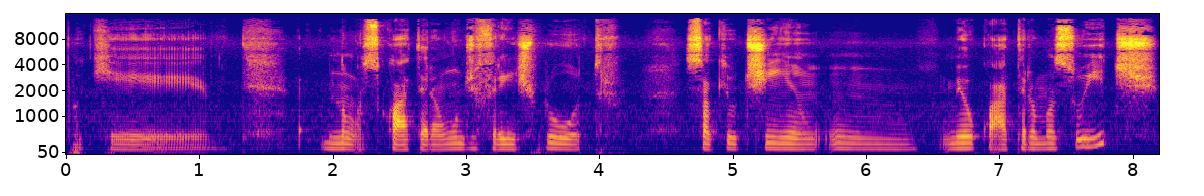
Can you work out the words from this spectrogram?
porque nosso quarto era um de frente pro outro. Só que eu tinha um. Meu quarto era uma suíte.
